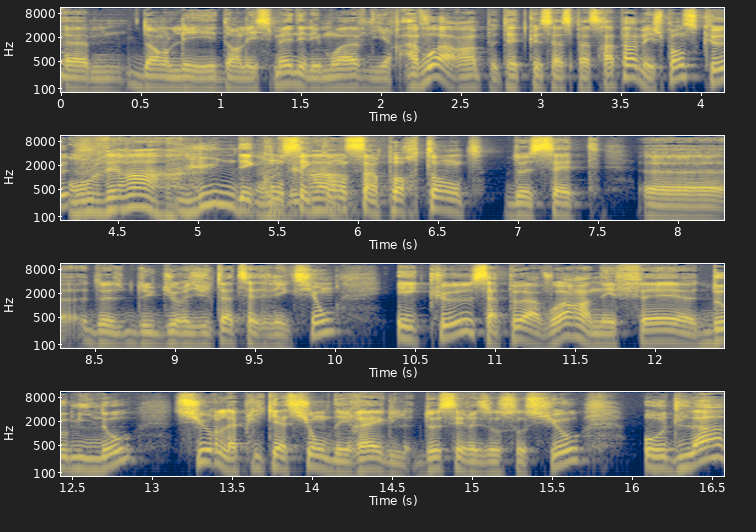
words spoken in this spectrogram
euh, dans les dans les semaines et les mois à venir. À voir hein, peut-être que ça se passera pas mais je pense que on le verra. l'une des conséquences importantes de cette euh, du résultat de cette élection et que ça peut avoir un effet euh, domino sur l'application des règles de ces réseaux sociaux au-delà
